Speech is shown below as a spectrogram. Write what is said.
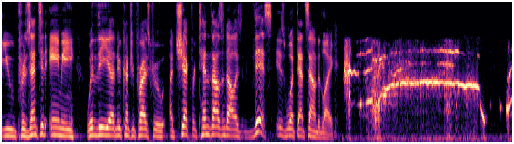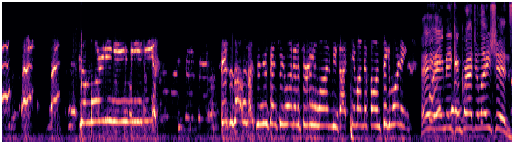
you presented Amy with the uh, New Country Prize Crew a check for ten thousand dollars. This is what that sounded like. Good morning, Amy. This is all about your new country 1031. We've got Tim on the phone. Say good morning. Hey, Amy! Congratulations!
